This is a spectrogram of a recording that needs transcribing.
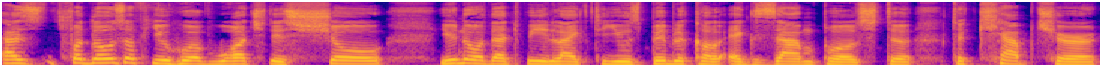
as for those of you who have watched this show, you know that we like to use biblical examples to, to capture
